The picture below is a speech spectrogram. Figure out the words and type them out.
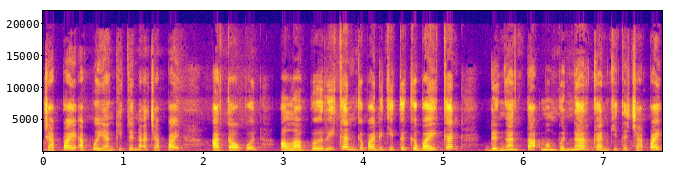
capai apa yang kita nak capai ataupun Allah berikan kepada kita kebaikan dengan tak membenarkan kita capai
